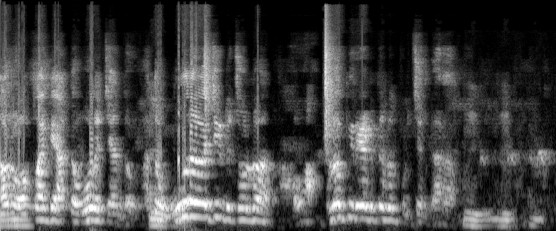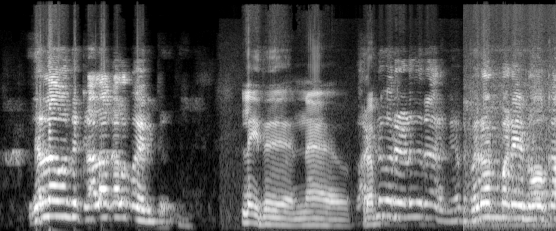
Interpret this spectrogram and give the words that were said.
அவர் ஒப்பாட்டி அந்த ஊரை சேர்ந்தவர். அந்த ஊரை வச்சுக்கிட்டு அவன் அவ்வளவு பெரிய இடத்துல பிடிச்சிருக்காரா. இதெல்லாம் வந்து காலாகாலமா இருக்கு. இல்லை இது வள்ளுவர் எழுதுறாருங்க பிறன்மனை நோக்கா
